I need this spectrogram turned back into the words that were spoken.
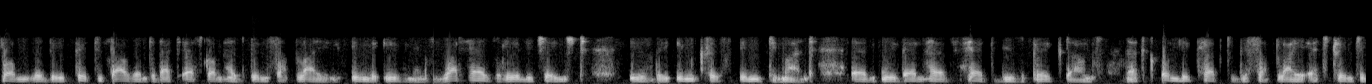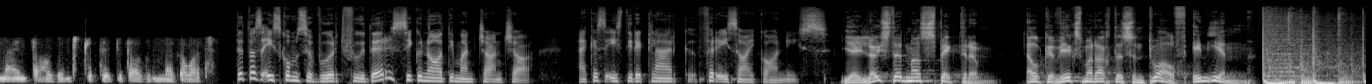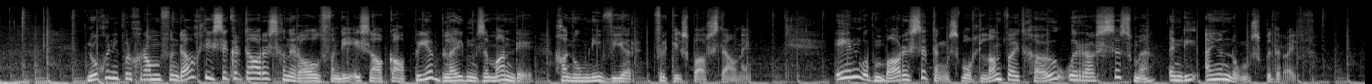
from the, the 30,000 that ESCOM has been supplying in the evenings. What has really changed is the increase in demand. And we then have had these breakdowns that only kept the supply at 29,000 to 30,000 megawatts. Dit was Eskom se woordvoerder, Sikonati Manchancha. Ek is Estie de Klerk vir SAK nuus. Jy luister na Spectrum elke weekmiddag tussen 12 en 1. Nog in die program vandag, die sekretaris-generaal van die SAKP, Blyden Zemande, gaan hom nie weer verkiesbaar stel nie. En openbare sittings word landwyd gehou oor rasisme in die eiendomsbedryf.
